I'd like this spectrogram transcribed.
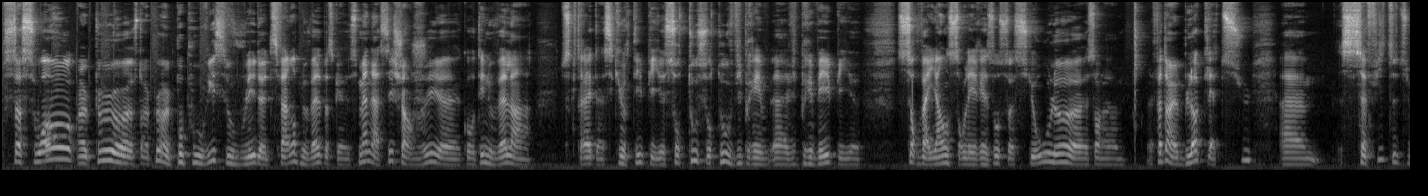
ce soir, un peu, euh, c'est un peu un pot pourri, si vous voulez, de différentes nouvelles, parce que semaine assez chargée euh, côté nouvelles en tout ce qui traite la sécurité, puis surtout, surtout vie, vie privée, puis surveillance sur les réseaux sociaux. Là, on, a, fait un bloc là-dessus. Sophie, tu, tu,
